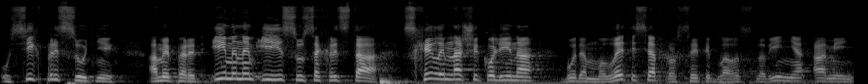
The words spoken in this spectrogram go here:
усіх присутніх. А ми перед іменем Ісуса Христа схилимо наші коліна, будемо молитися, просити благословіння. Амінь.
